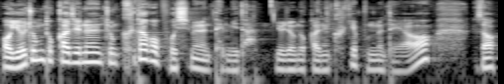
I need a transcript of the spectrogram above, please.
뭐, 요 정도까지는 좀 크다고 보시면 됩니다. 요 정도까지는 크게 보면 돼요. 그래서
